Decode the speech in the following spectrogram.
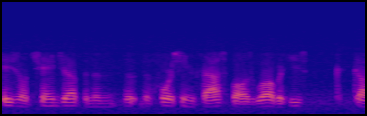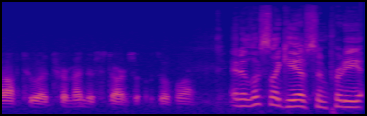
occasional changeup, and then the, the four seam fastball as well. But he's got off to a tremendous start so, so far. And it looks like you have some pretty.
